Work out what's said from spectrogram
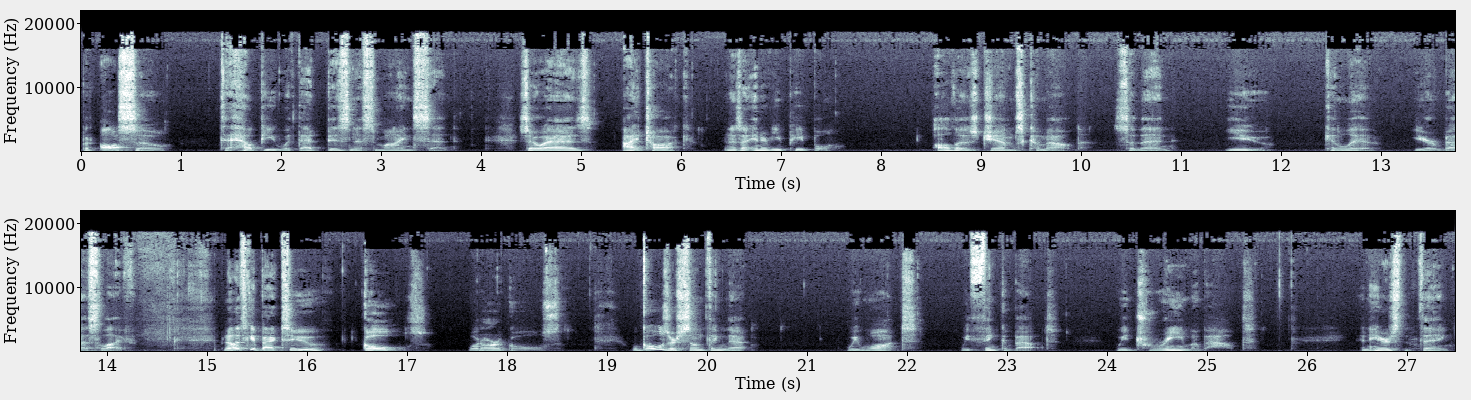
but also to help you with that business mindset. So as I talk and as I interview people, all those gems come out. So then you can live your best life. Now let's get back to goals. What are goals? Well, goals are something that we want, we think about, we dream about. And here's the thing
